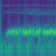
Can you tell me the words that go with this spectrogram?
Oh,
